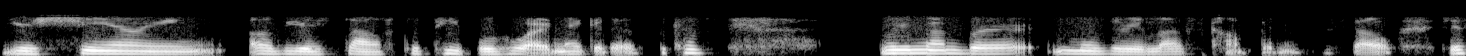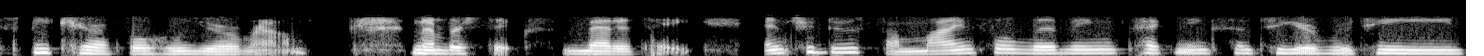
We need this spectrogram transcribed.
you're sharing of yourself to people who are negative because remember misery loves company. So just be careful who you're around. Number six, meditate. Introduce some mindful living techniques into your routine.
